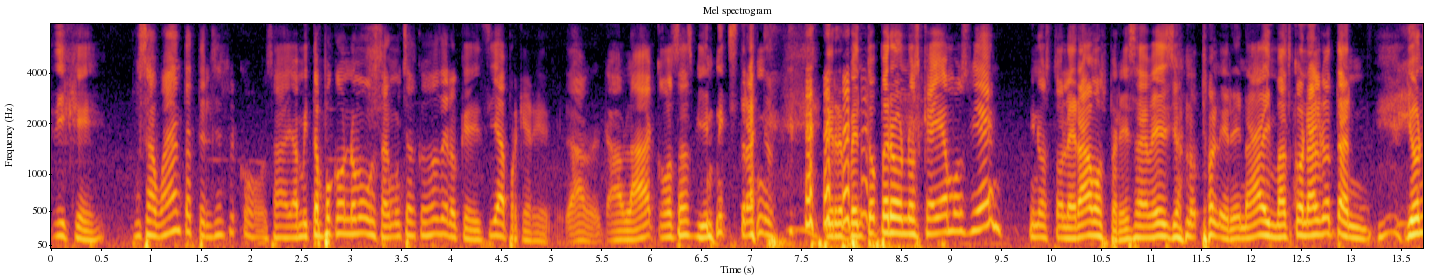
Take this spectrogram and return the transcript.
dije, pues aguántate, ¿sí me explico? O sea, a mí tampoco no me gustan muchas cosas de lo que decía, porque eh, hab- hablaba cosas bien extrañas. De repente, pero nos caíamos bien y nos toleramos, pero esa vez yo no toleré nada y más con algo tan. Yo Tan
